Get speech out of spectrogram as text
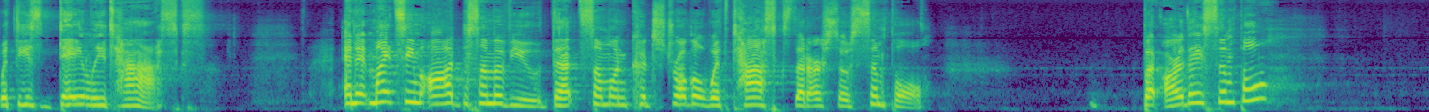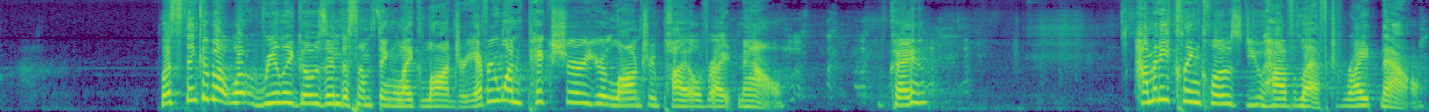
with these daily tasks. And it might seem odd to some of you that someone could struggle with tasks that are so simple. But are they simple? Let's think about what really goes into something like laundry. Everyone, picture your laundry pile right now, okay? How many clean clothes do you have left right now?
